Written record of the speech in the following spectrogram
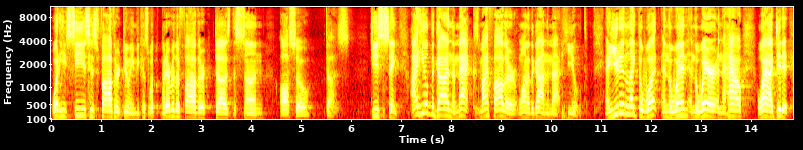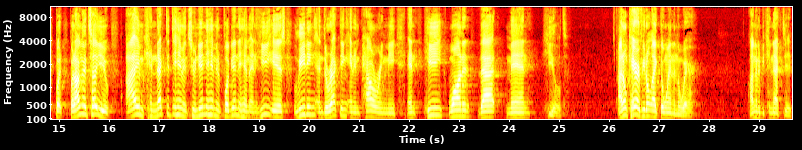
what he sees his Father doing, because what, whatever the Father does, the Son also does. Jesus is saying, I healed the guy on the mat because my father wanted the guy on the mat healed. And you didn't like the what and the when and the where and the how, why I did it. But, but I'm going to tell you, I am connected to him and tuned into him and plugged into him, and he is leading and directing and empowering me. And he wanted that man healed. I don't care if you don't like the when and the where. I'm going to be connected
